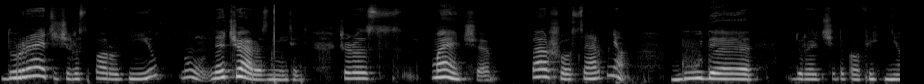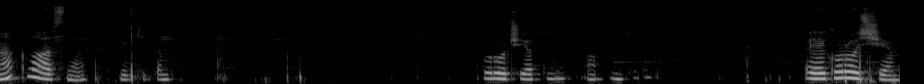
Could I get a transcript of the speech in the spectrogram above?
До речі, через пару днів, ну, не через місяць, через менше 1 серпня буде, до речі, така фігня класна. Які там. Коротше, як там. А, ну все добре. Е, коротше.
